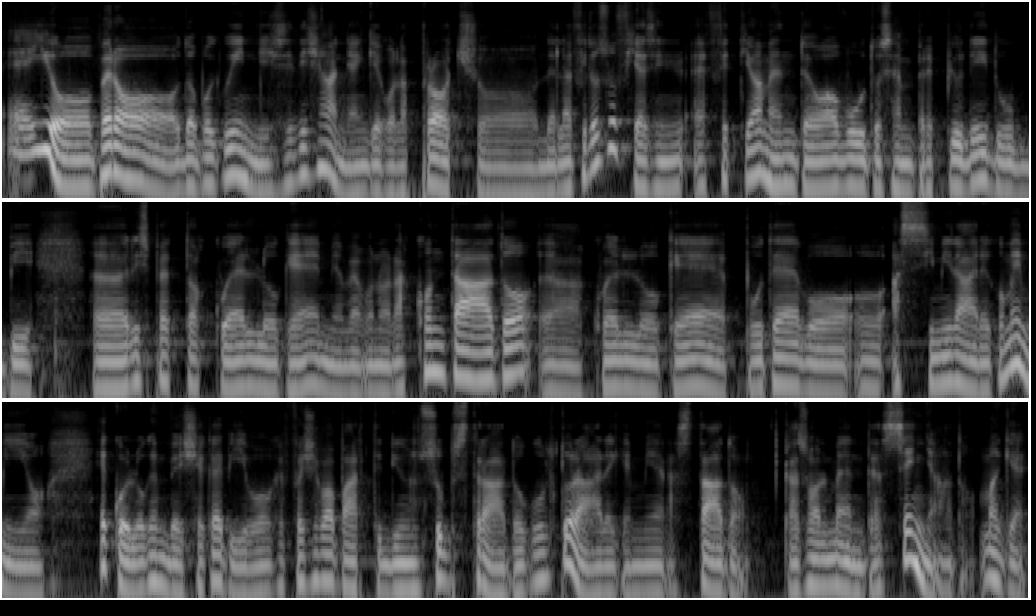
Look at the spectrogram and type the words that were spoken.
E io però dopo i 15-16 anni, anche con l'approccio della filosofia, effettivamente ho avuto sempre più dei dubbi eh, rispetto a quello che mi avevano raccontato, eh, a quello che potevo eh, assimilare come mio e quello che invece capivo che faceva parte di un substrato culturale che mi era stato casualmente assegnato, ma che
